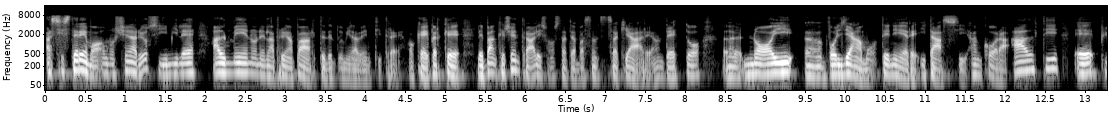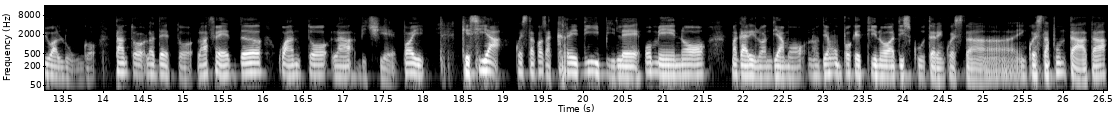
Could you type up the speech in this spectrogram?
assisteremo a uno scenario simile almeno nella prima parte del 2023, ok? Perché le banche centrali sono state abbastanza chiare, hanno detto eh, noi eh, vogliamo tenere i tassi ancora alti e più a lungo, tanto l'ha detto la Fed quanto la BCE. Poi che sia questa cosa credibile o meno, magari lo andiamo, lo andiamo un pochettino a discutere in questa, in questa puntata,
